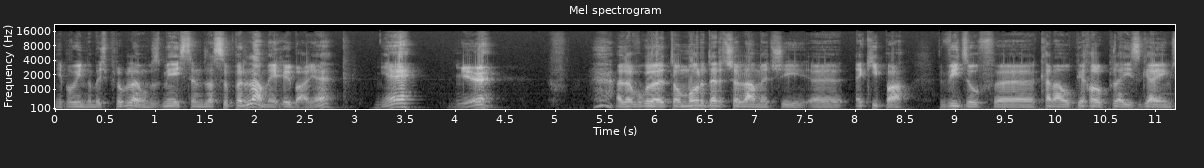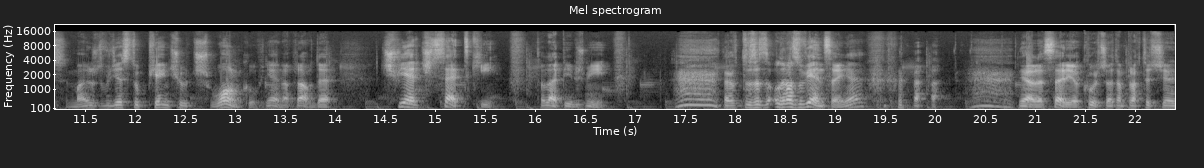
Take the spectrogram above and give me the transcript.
Nie powinno być problemów z miejscem dla superlamy chyba, nie? Nie? Nie? Ale w ogóle to mordercze lamy, czyli e, ekipa widzów e, kanału Piechol Plays Games ma już 25 członków, nie, naprawdę ćwierć setki. To lepiej brzmi. To od razu więcej, nie? Nie, ale serio, kurczę, ja tam praktycznie,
